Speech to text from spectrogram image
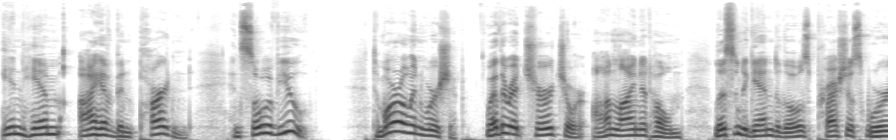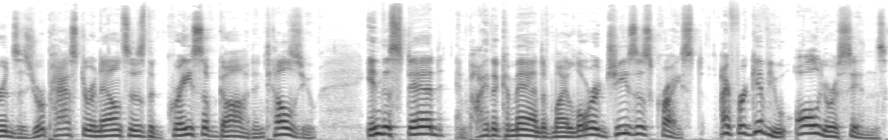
In him I have been pardoned, and so have you. Tomorrow in worship, whether at church or online at home, listen again to those precious words as your pastor announces the grace of God and tells you, In the stead and by the command of my Lord Jesus Christ, I forgive you all your sins,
